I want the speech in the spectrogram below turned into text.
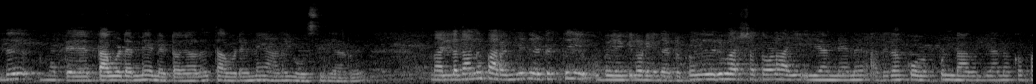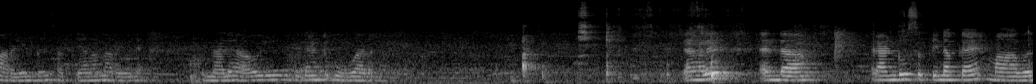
ഇത് മറ്റേ തവിടെണ്ണയാണ് കേട്ടോ ഞങ്ങൾ തവിടെണ്ണയാണ് യൂസ് ചെയ്യാറ്. നല്ലതാണ് പറഞ്ഞ് കേട്ടിട്ട് ഉപയോഗിക്കൽ തുടങ്ങിയത് കേട്ടോ. ഇപ്പോൾ ഒരു വർഷത്തോളമായി ഈ എണ്ണയാണ് അധികം കൊഴുപ്പുണ്ടാവില്ല എന്നൊക്കെ പറയുന്നുണ്ട്. സത്യമാണെന്ന് അറിയില്ല. എന്നാലും ആ ഒരു ഇതിലായിട്ട് പോവാണ്. ഞങ്ങൾ എന്താ രണ്ടു ദിവസത്തിനൊക്കെ മാവ്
